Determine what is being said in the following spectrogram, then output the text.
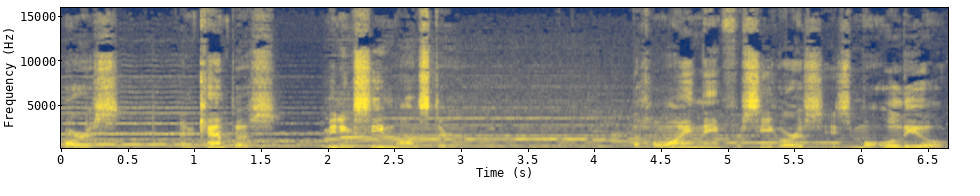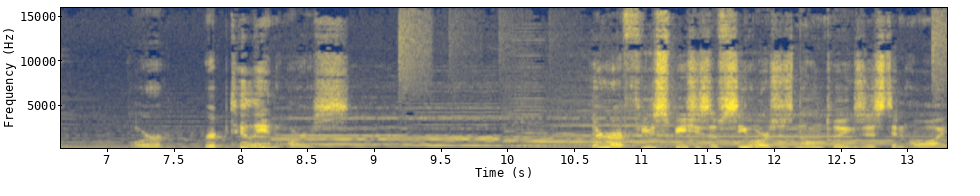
horse, and campus, meaning sea monster. The Hawaiian name for seahorse is mo'olio, or reptilian horse. There are a few species of seahorses known to exist in Hawaii.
